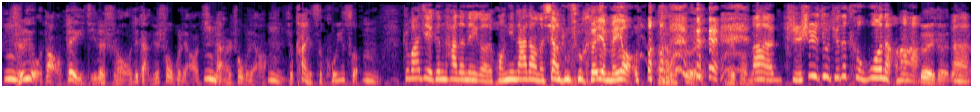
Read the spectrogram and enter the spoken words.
只有到这一集的时候，我就感觉受不了，情感上受不了。嗯，就看一次哭一次。嗯，猪八戒跟他的那个黄金搭档的相声组合也没有了。对，没错。啊，只是就觉得特窝囊哈。对对对。啊，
